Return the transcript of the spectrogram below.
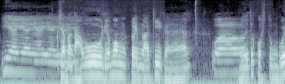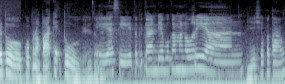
iya iya iya iya iya, Siapa iya. tahu dia mau ngeklaim lagi kan. wow itu kostum gue tuh, gue pernah pakai tuh gitu. kan. iya sih tapi kan dia bukan Mandalorian Iya, siapa tahu.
